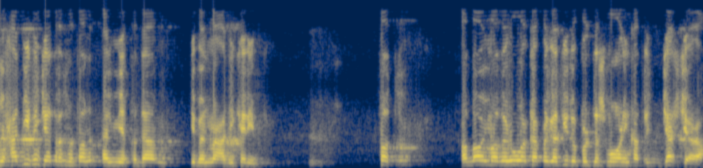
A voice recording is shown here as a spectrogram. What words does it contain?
në hadithin që e transmeton Al-Miqdam ibn Ma'di Karib Thotë, Allahu i madhëruar ka përgatitur për dëshmorin 4-6 gjëra.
